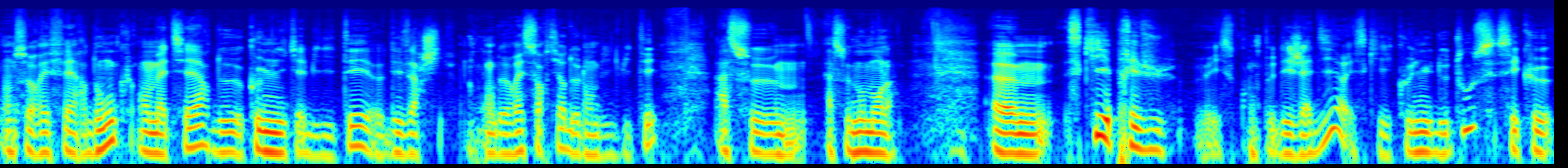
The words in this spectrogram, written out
on se réfère donc en matière de communicabilité euh, des archives. on devrait sortir de l'ambiguïté à ce, à ce moment-là. Euh, ce qui est prévu, et ce qu'on peut déjà dire, et ce qui est connu de tous, c'est que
